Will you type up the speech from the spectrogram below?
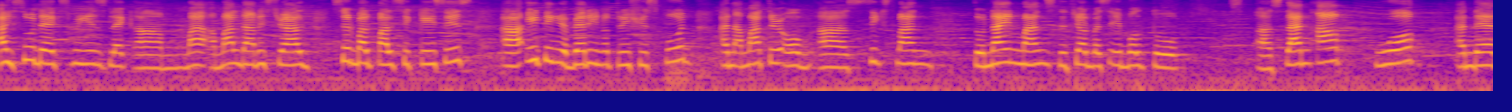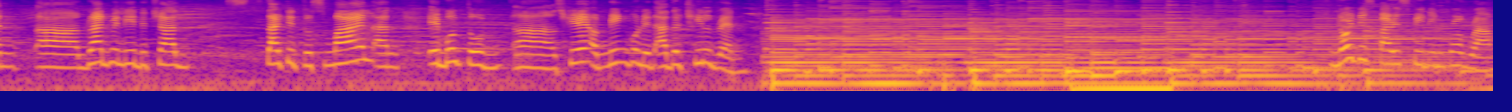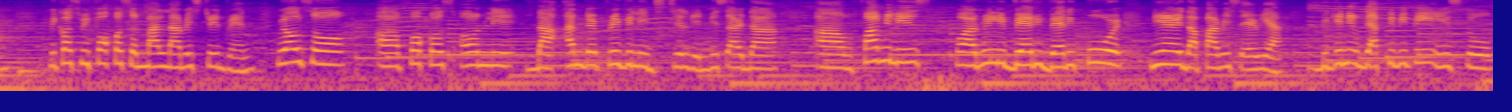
I saw the experience like um, malnourished child, cerebral palsy cases, uh, eating a very nutritious food, and a matter of uh, six months to nine months, the child was able to uh, stand up, walk, and then uh, gradually the child started to smile and able to uh, share and mingle with other children. Lourdes Parish Feeding Program, because we focus on malnourished children, we also uh, focus only the underprivileged children. These are the um, families who are really very, very poor near the Parish area. Beginning of the activity is to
